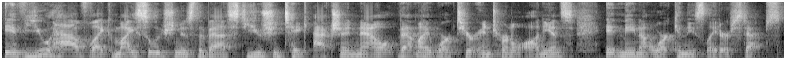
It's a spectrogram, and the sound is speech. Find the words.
if you have like my solution is the best you should take action now that might work to your internal audience it may not work in these later steps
